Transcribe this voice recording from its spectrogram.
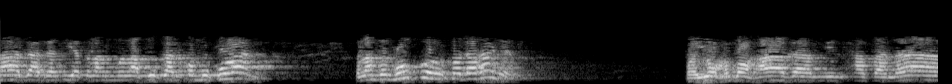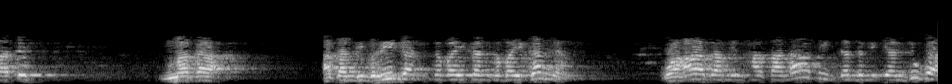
hadha dan ia telah melakukan pemukulan. Telah memukul saudaranya. Hadha min hasanatih. Maka akan diberikan kebaikan-kebaikannya. Wahada min hasanatih dan demikian juga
